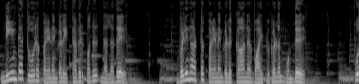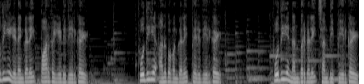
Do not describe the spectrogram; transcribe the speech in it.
நீண்ட தூர பயணங்களை தவிர்ப்பது நல்லது. வெளிநாட்டு பயணங்களுக்கான வாய்ப்புகளும் உண்டு. புதிய இடங்களை பார்வையிடுவீர்கள். புதிய அனுபவங்களை பெறுவீர்கள். புதிய நண்பர்களை சந்திப்பீர்கள்.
